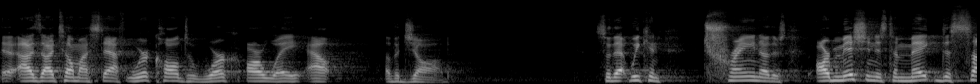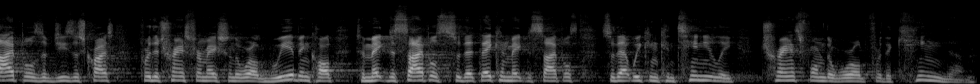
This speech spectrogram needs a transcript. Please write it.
as I tell my staff, we're called to work our way out of a job so that we can train others. Our mission is to make disciples of Jesus Christ for the transformation of the world. We have been called to make disciples so that they can make disciples, so that we can continually transform the world for the kingdom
